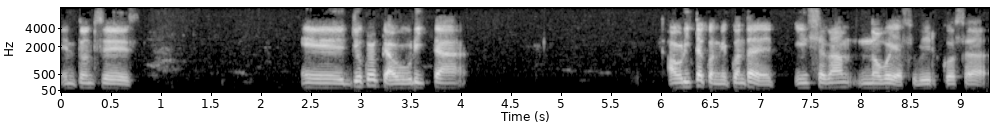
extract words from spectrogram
Entonces, eh, yo creo que ahorita, ahorita con mi cuenta de Instagram no voy a subir cosas,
